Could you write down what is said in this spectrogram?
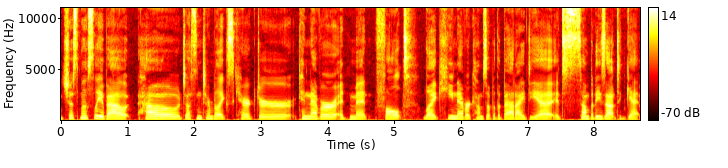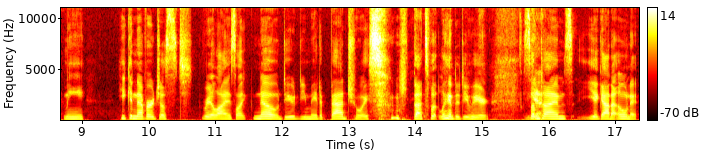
just mostly about how Justin Timberlake's character can never admit fault. Like he never comes up with a bad idea. It's somebody's out to get me. He can never just realize like, no, dude, you made a bad choice. That's what landed you here. Sometimes you gotta own it.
